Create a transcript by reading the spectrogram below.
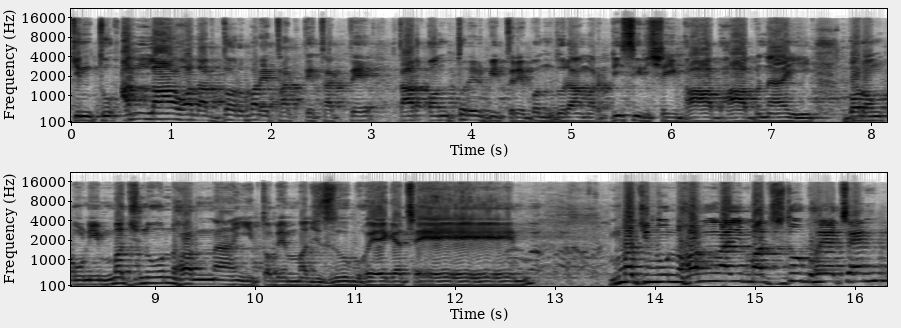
কিন্তু আল্লাহ আল্লাহওয়ালার দরবারে থাকতে থাকতে তার অন্তরের ভিতরে, বন্ধুরা, আমার ডিসির সেই ভাব ভাব নাই। বরং উনি মজনুন হন নাই, তবে মজজুব হয়ে গেছেন। মজনুন হন নাই, মজদুব হয়েছেন।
